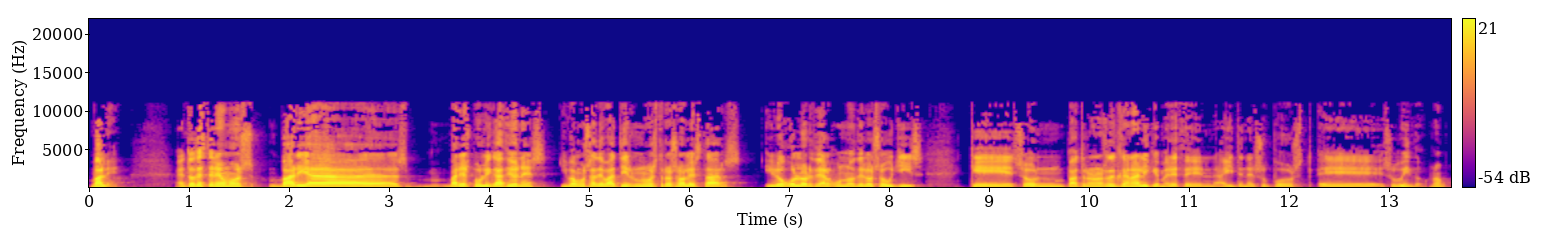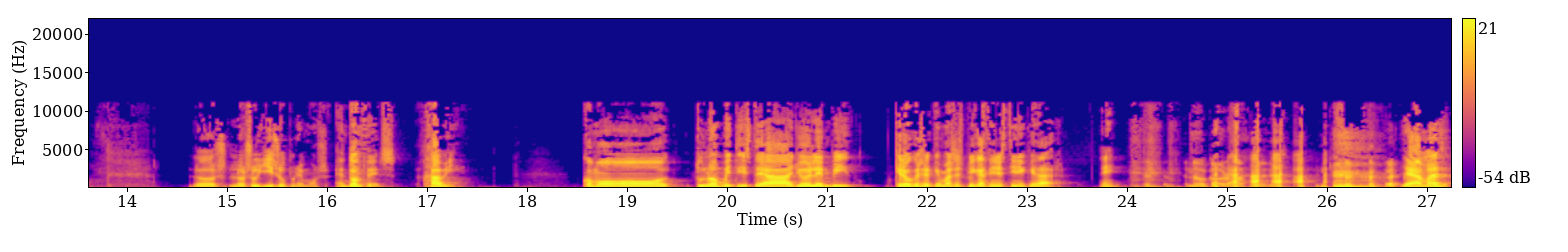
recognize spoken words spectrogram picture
Vale. Entonces tenemos varias, varias publicaciones y vamos a debatir nuestros All Stars y luego los de algunos de los OGs que son patronos del canal y que merecen ahí tener su post eh, subido, ¿no? Los, los supremos. Entonces, Javi, como tú no omitiste a Joel Embiid, creo que es el que más explicaciones tiene que dar. ¿eh? No, eres. Y además,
